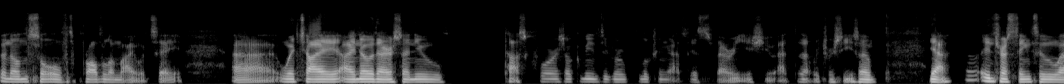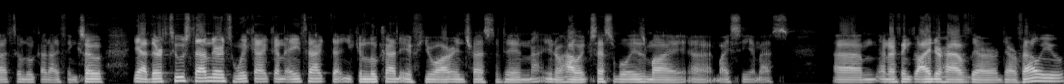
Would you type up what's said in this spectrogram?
an unsolved problem i would say uh, which i i know there's a new task force or community group looking at this very issue at the W3C. So, yeah, interesting to uh, to look at. I think so. Yeah, there are two standards, WCAG and ATAG, that you can look at if you are interested in you know how accessible is my uh, my CMS. Um, and I think either have their their value.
